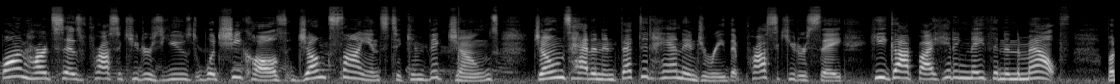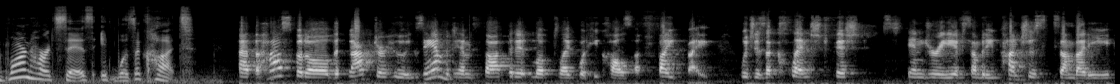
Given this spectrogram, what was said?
Barnhart says prosecutors used what she calls junk science to convict Jones. Jones had an infected hand injury that prosecutors say he got by hitting Nathan in the mouth. But Barnhart says it was a cut. At the hospital, the doctor who examined him thought that it looked like what he calls a fight bite, which is a clenched fist injury, if somebody punches somebody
